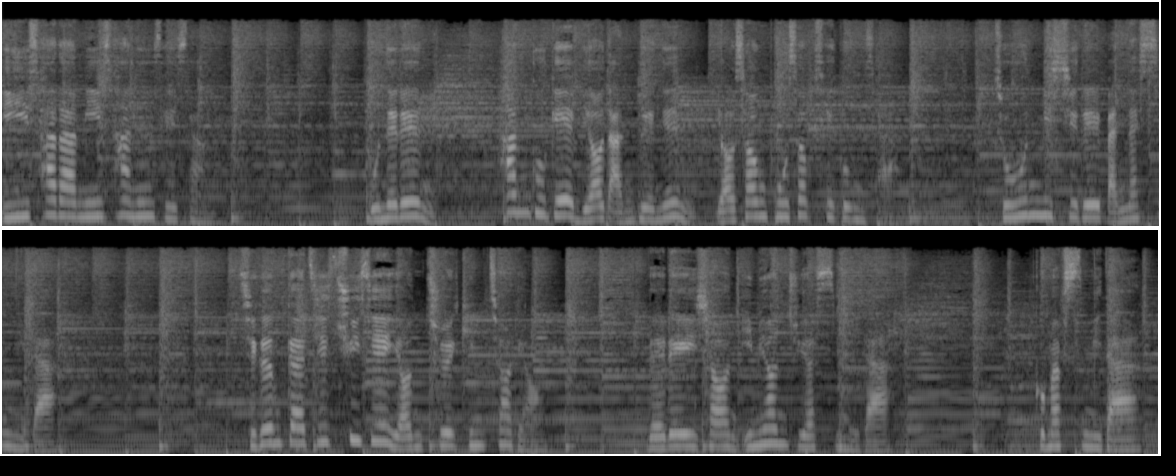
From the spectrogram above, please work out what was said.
이 사람이 사는 세상. 오늘은 한국의 몇 안 되는 여성 보석 세공사 조은미 씨를 만났습니다. 지금까지 취재 연출 김철영, 내레이션 임현주였습니다. 고맙습니다.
